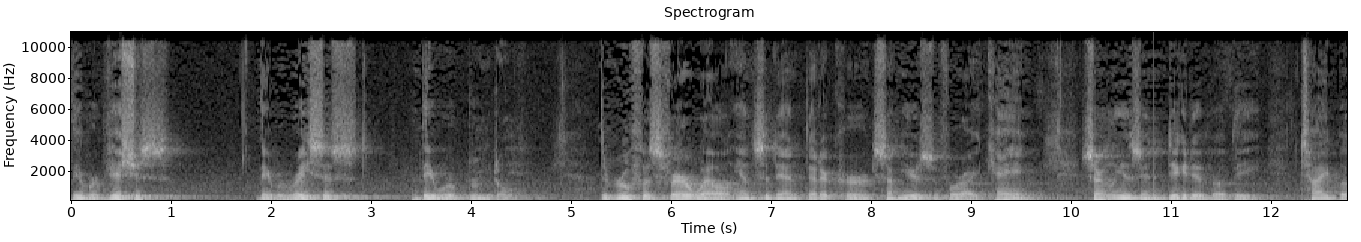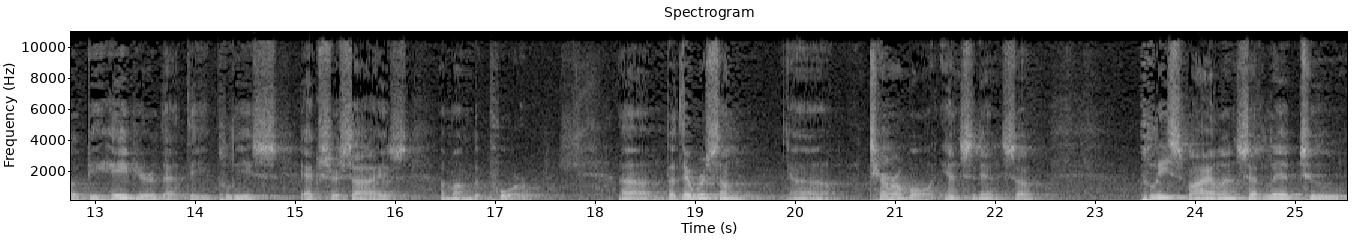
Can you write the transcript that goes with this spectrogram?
they were vicious, they were racist, they were brutal. The Rufus Fairwell incident that occurred some years before I came certainly is indicative of the type of behavior that the police exercise among the poor. Uh, but there were some uh, terrible incidents of police violence have led to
